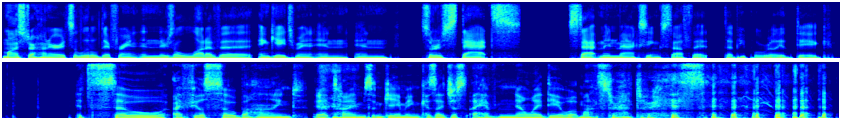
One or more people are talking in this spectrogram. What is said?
monster hunter it's a little different and there's a lot of uh, engagement and and sort of stats stat min maxing stuff that that people really dig It's so I feel so behind at times in gaming because I just I have no idea what Monster Hunter is.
